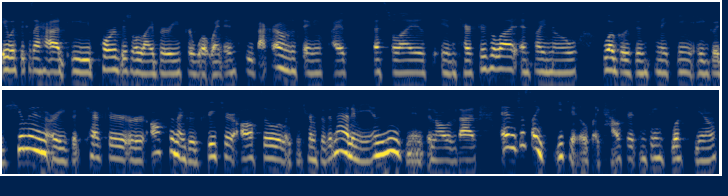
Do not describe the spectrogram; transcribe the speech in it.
it was because I had a poor visual library for what went into background things. I had specialized in characters a lot, and so I know what goes into making a good human or a good character or often a good creature also like in terms of anatomy and movement and all of that and just like details like how certain things look you know?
